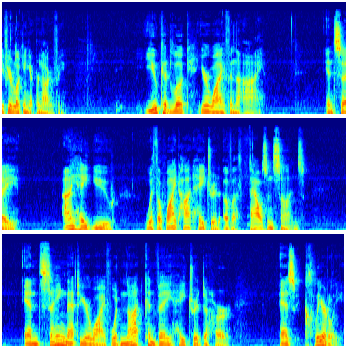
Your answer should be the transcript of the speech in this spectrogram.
if you're looking at pornography. You could look your wife in the eye and say, I hate you with the white hot hatred of a thousand suns. And saying that to your wife would not convey hatred to her as clearly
